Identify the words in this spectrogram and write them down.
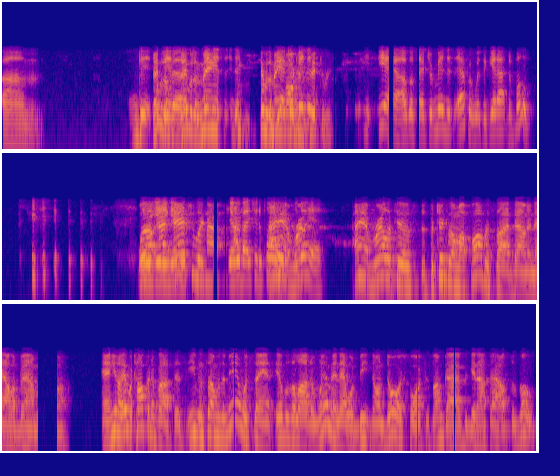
um, did they were the, did a they were the main they were the main yeah, margin of victory. Yeah, I was gonna say a tremendous effort with to get out the vote. well, I, every, actually, now everybody to the polls. I have well, go ahead. I have relatives, particularly on my father's side, down in Alabama, and you know they were talking about this. Even some of the men were saying it was a lot of women that were beating on doors, forcing some guys to get out the house to vote.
